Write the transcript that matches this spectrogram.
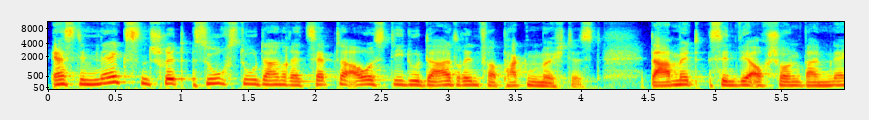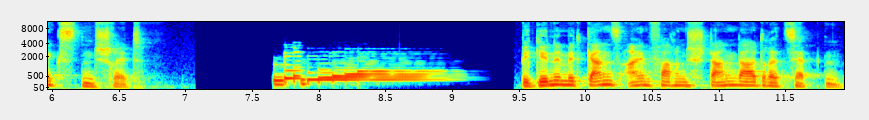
Erst im nächsten Schritt suchst du dann Rezepte aus, die du da drin verpacken möchtest. Damit sind wir auch schon beim nächsten Schritt. Beginne mit ganz einfachen Standardrezepten.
